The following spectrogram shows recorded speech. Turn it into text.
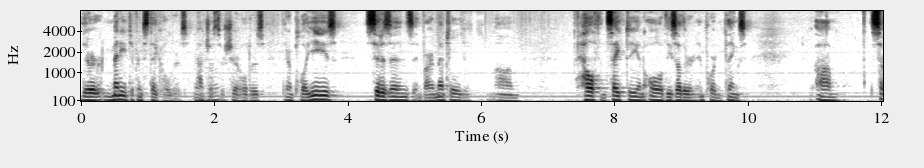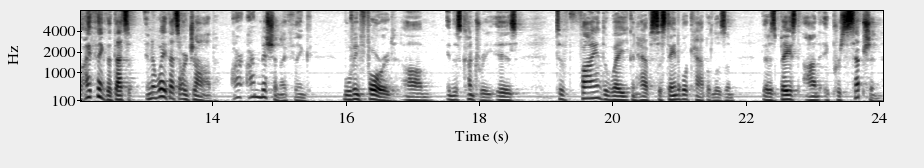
There are many different stakeholders, mm-hmm. not just their shareholders, their employees, citizens, environmental um, health and safety, and all of these other important things. Um, so I think that that's, in a way, that's our job. Our, our mission, I think, moving forward um, in this country is to find the way you can have sustainable capitalism that is based on a perception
